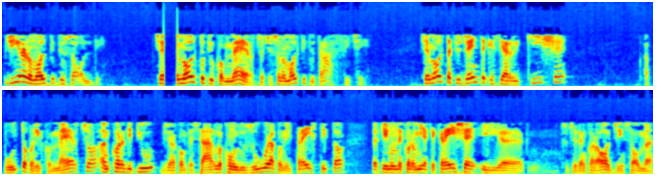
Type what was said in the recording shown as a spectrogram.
girano molti più soldi, c'è molto più commercio, ci sono molti più traffici, c'è molta più gente che si arricchisce appunto con il commercio, ancora di più, bisogna confessarlo, con l'usura, con il prestito, perché in un'economia che cresce, il, eh, succede ancora oggi, insomma,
